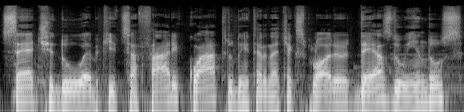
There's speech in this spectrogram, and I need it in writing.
7 do WebKit Safari, 4 do Internet Explorer, 10 do Windows,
